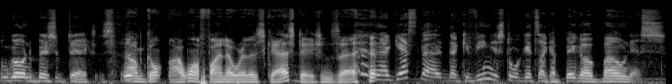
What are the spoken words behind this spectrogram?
I'm going to Bishop, Texas. I'm going I want to find out where this gas station's at. and I guess the, the convenience store gets like a big old bonus,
